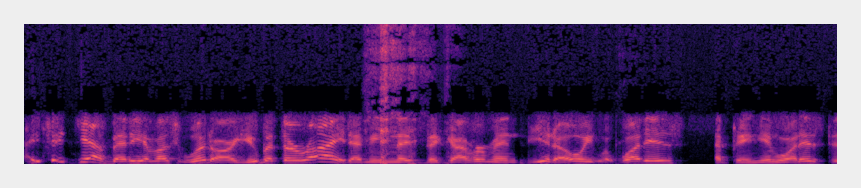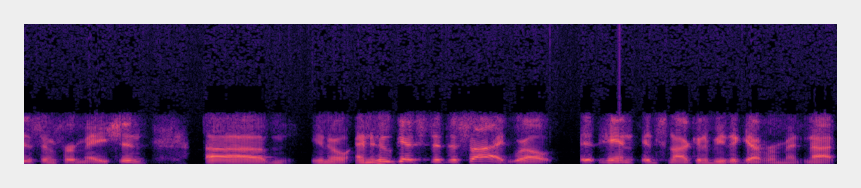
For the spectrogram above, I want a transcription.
I think, yeah, many of us would argue, but they're right. I mean, the, the government, you know, what is opinion? What is disinformation? Um, you know, and who gets to decide? Well, it, hint, it's not going to be the government, not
